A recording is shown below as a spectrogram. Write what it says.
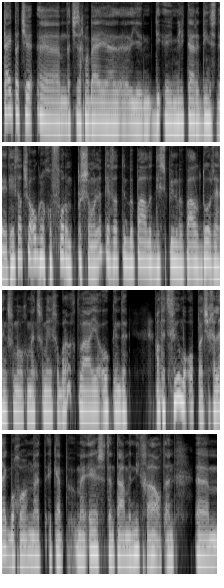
tijd dat je, uh, dat je zeg maar bij uh, je, militaire dienst deed, heeft dat je ook nog gevormd persoonlijk? Heeft dat een bepaalde discipline, bepaalde doorzettingsvermogen met zich meegebracht? Waar je ook in de. Want het viel me op dat je gelijk begon met: ik heb mijn eerste tentamen niet gehaald. En Ehm,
